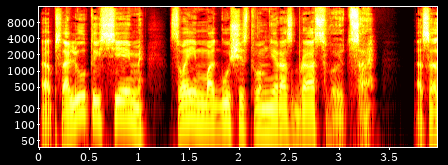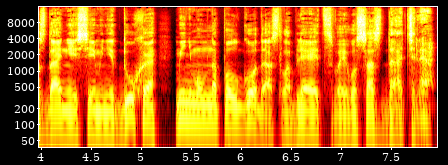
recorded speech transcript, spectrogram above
Абсолюты семь своим могуществом не разбрасываются, а создание семени духа минимум на полгода ослабляет своего создателя.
